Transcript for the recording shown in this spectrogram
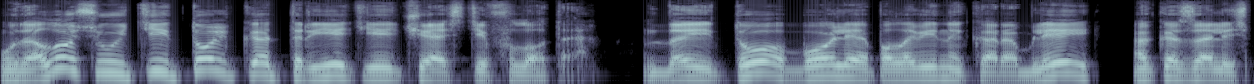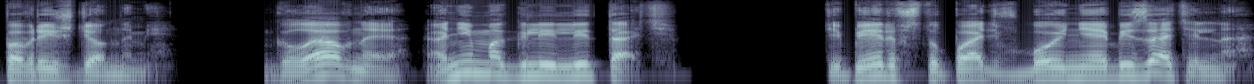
Удалось уйти только третьей части флота. Да и то более половины кораблей оказались поврежденными. Главное, они могли летать. Теперь вступать в бой не обязательно.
